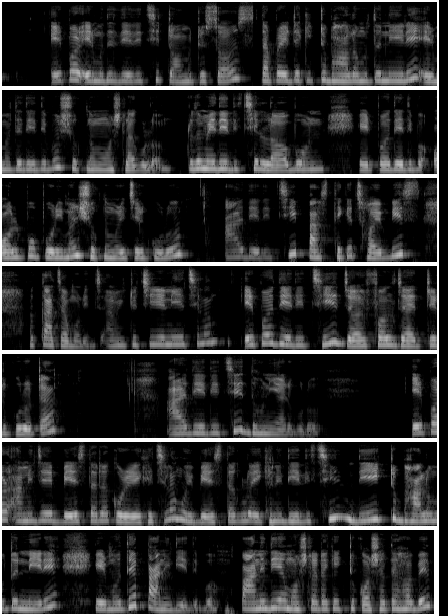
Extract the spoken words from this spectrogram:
এরপর এর মধ্যে দিয়ে দিচ্ছি টমেটো সস, তারপর এটাকে একটু ভালো মতো নেড়ে এর মধ্যে দিয়ে দিব শুকনো মশলাগুলো। প্রথমে দিয়ে দিচ্ছি লবণ, এরপর দিয়ে দিব অল্প পরিমাণ শুকনো মরিচের গুঁড়ো, আর দিয়ে দিচ্ছি পাঁচ থেকে ছয় পিস কাঁচামরিচ। আমি একটু চিড়ে নিয়েছিলাম। এরপর দিয়ে দিচ্ছি জয়ফল, জায়ত্রীর গুঁড়োটা, আর দিয়ে দিচ্ছি ধনিয়ার গুঁড়ো। এরপর আমি যে বেরেস্তাটা করে রেখেছিলাম, ওই বেরেস্তাগুলো এখানে দিয়ে দিচ্ছি। দিয়ে একটু ভালো মতো নেড়ে এর মধ্যে পানি দিয়ে দেব। পানি দিয়ে মশলাটাকে একটু কষাতে হবে।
